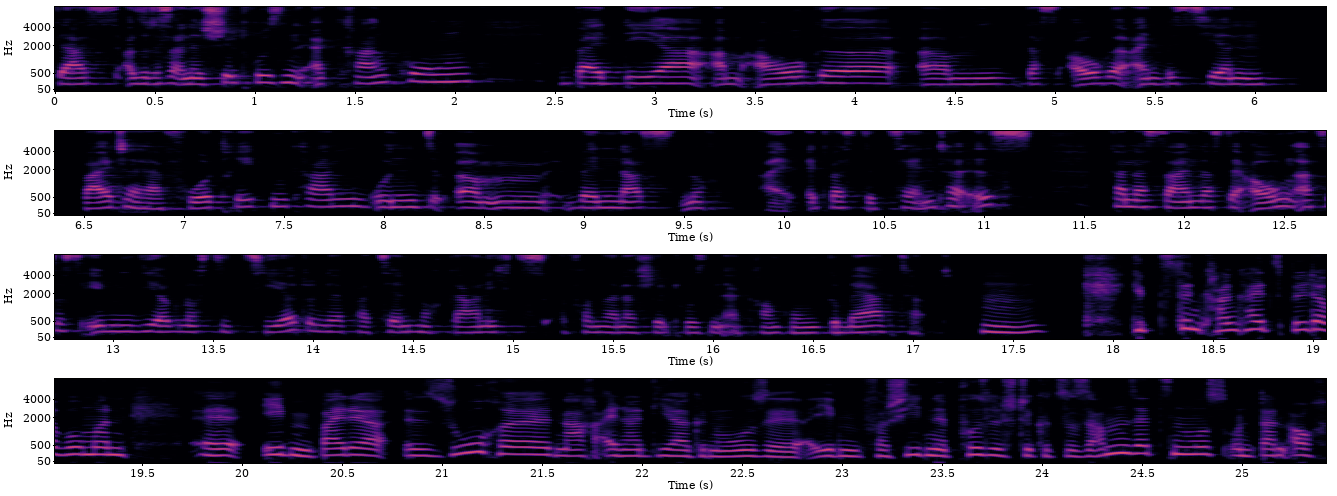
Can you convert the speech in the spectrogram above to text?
dass, also das ist eine Schilddrüsenerkrankung, bei der am Auge ähm, das Auge ein bisschen weiter hervortreten kann. Und ähm, wenn das noch etwas dezenter ist, kann das sein, dass der Augenarzt das eben diagnostiziert und der Patient noch gar nichts von seiner Schilddrüsenerkrankung gemerkt hat. Mhm. Gibt es denn Krankheitsbilder, wo man äh, eben bei der Suche nach einer Diagnose eben verschiedene Puzzlestücke zusammensetzen muss und dann auch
